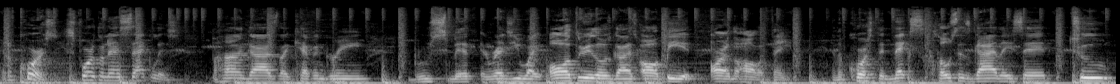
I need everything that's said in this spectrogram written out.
And of course, he's fourth on that sack list behind guys like Kevin Greene, Bruce Smith, and Reggie White. All three of those guys, albeit, are in the Hall of Fame. And of course, the next closest guy they said to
